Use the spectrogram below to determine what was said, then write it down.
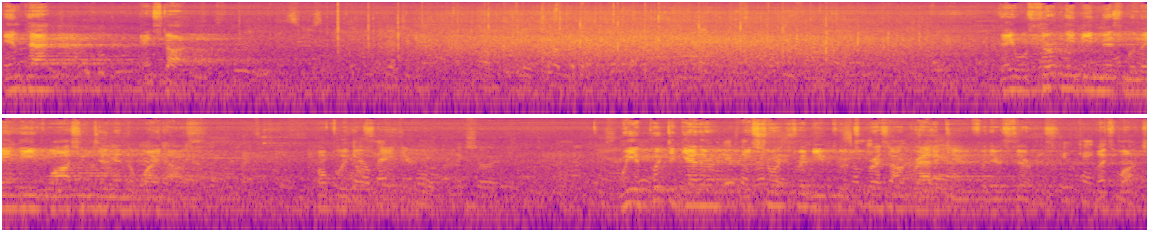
impact, and style. They will certainly be missed when they leave Washington and the White House. Hopefully they'll stay here. We have put together a short tribute to express our gratitude for their service. Let's watch.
